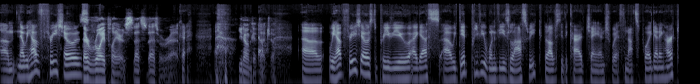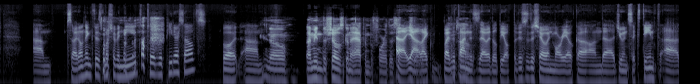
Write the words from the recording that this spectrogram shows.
Um, now we have three shows. They're Roy players. That's that's where we're at. okay. You don't get that, Joe. Uh, we have three shows to preview, I guess. Uh, we did preview one of these last week, but obviously the card changed with Natsupoi getting hurt. Um, so I don't think there's much of a need to repeat ourselves. But um, No, I mean the show's gonna happen before this. uh, yeah, like by the time out. this is out, it'll be up. But this is the show in Morioka on the June 16th. Uh,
